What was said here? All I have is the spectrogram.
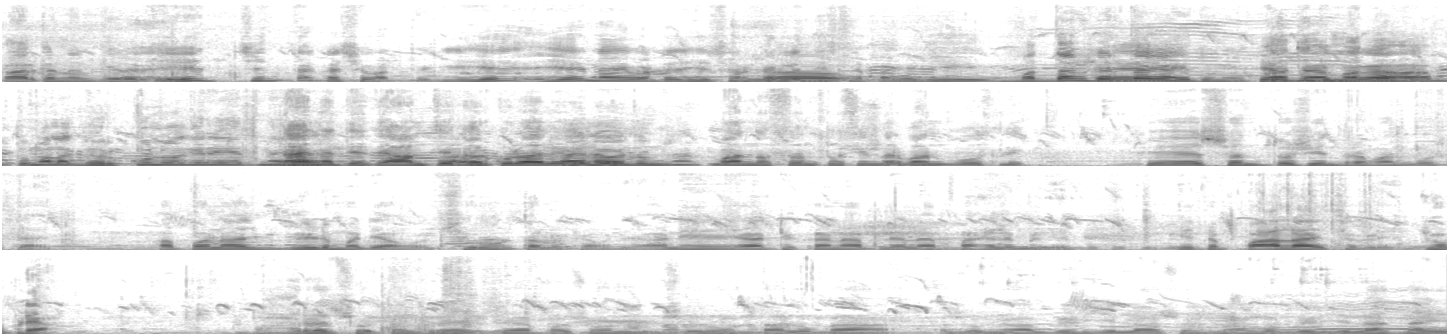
कारखान्यात गेलं की? हे चिंता कशी वाटतं की हे हे नाही वाटत हे सरकारला दिसलं पाहिजे. मतदान करताय काय तुम्ही? हे आता बघा तुम्हाला घरकुल वगैरे येत नाही? नाही ना ते ते आमचे घरकुल आले काय नाव आहे तुमचं? माझं नाव संतोष इंद्रबान भोसले. हे संतोष इंद्रबान भोसले आहेत. आपण आज बीडमध्ये आहोत शिरूर तालुक्यामध्ये. आणि या ठिकाणी आपल्याला पाहायला मिळेल इथं पाला आहेत सगळे झोपड्या. भारत स्वातंत्र्याच्यापासून पासून तालुका असो किंवा बीड जिल्हा असो किंवा मग बीड जिल्हाच नाही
